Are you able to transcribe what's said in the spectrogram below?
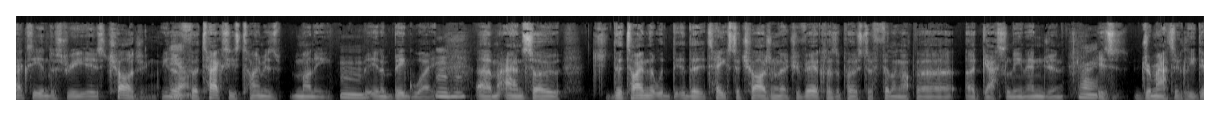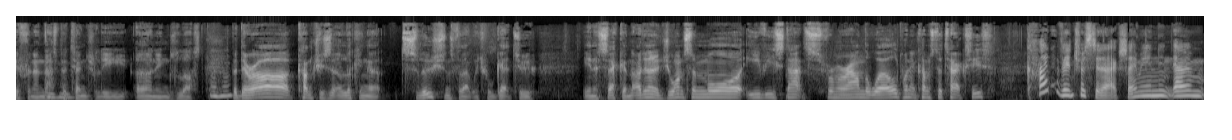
taxi industry is charging. You know, Yeah. for taxis, time is money Mm. in a big way, Mm-hmm. um, and so the time that, would, that it takes to charge an electric vehicle as opposed to filling up a, a gasoline engine Right. Mm-hmm. is dramatically different, and that's potentially earnings lost. But there are countries that are looking at solutions for that, which we'll get to in a second. I don't know. Do you want some more EV stats from around the world when it comes to taxis? Kind of interested, actually. I mean, um,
